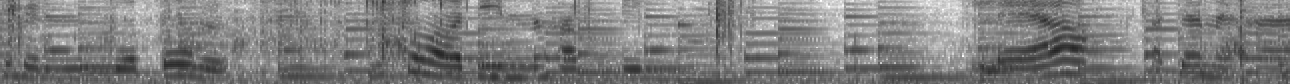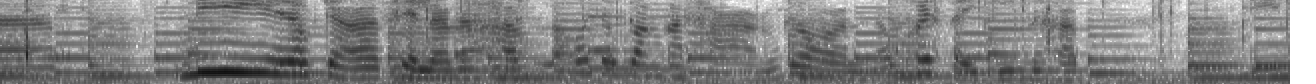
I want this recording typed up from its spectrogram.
จะเป็นตัวต้นนี่ก็ดินนะครับดิน แล้วอาจารย์นะครับ นี่เราจะเสร็จแล้วนะครับ เราก็จะวางกระถางก่อน แล้วค่อยใส่ดินนะครับ ดิน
